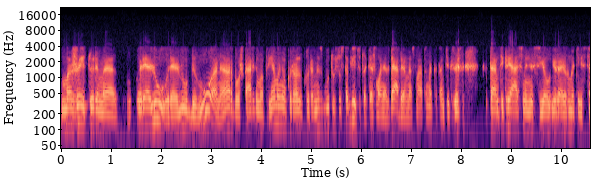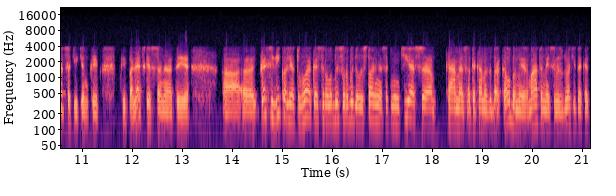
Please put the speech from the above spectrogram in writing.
mažai turime realių, realių bylų, ne, arba užkardimo priemonių, kurio, kuriomis būtų sustabdyti tokie žmonės. Be abejo, mes matome, kad tam tikri, tam tikri asmenys jau yra ir nuteisti, sakykime, kaip, kaip Paleckis, ne, tai Kas įvyko Lietuvoje, kas yra labai svarbu dėl istorinės atminties, ką mes, apie ką mes dabar kalbame ir matome, įsivaizduokite, kad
